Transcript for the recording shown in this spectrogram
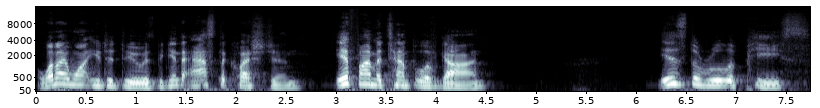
what I want you to do is begin to ask the question if I'm a temple of God, is the rule of peace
